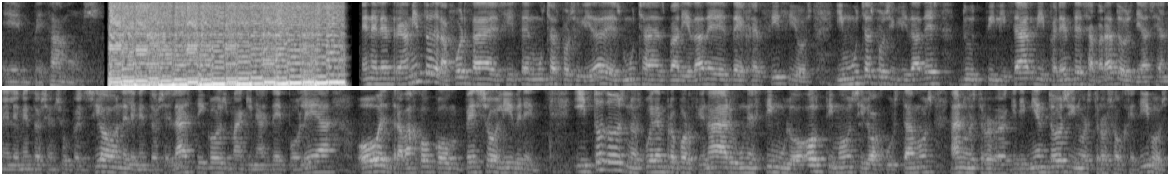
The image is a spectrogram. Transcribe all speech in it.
empezamos. En el entrenamiento de la fuerza existen muchas posibilidades, muchas variedades de ejercicios y muchas posibilidades de utilizar diferentes aparatos, ya sean elementos en suspensión, elementos elásticos, máquinas de polea o el trabajo con peso libre. Y todos nos pueden proporcionar un estímulo óptimo si lo ajustamos a nuestros requerimientos y nuestros objetivos.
